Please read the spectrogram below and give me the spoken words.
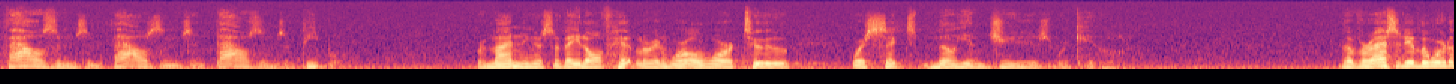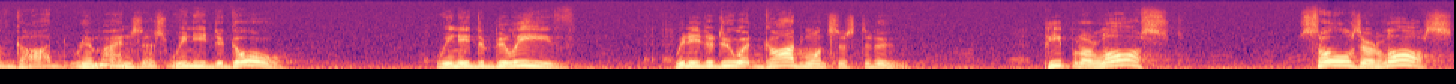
thousands and thousands and thousands of people, reminding us of Adolf Hitler in World War II, where six million Jews were killed. The veracity of the Word of God reminds us we need to go. We need to believe. We need to do what God wants us to do. People are lost, souls are lost,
